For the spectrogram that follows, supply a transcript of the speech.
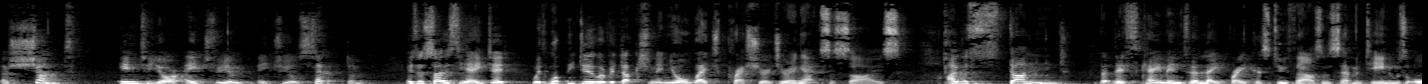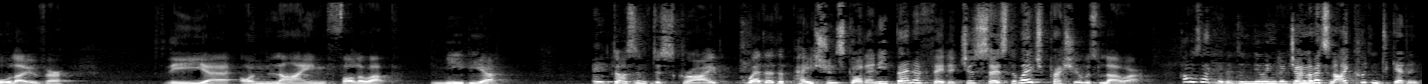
a shunt into your atrium, atrial septum is associated with whoopee doo a reduction in your wedge pressure during exercise. I was stunned that this came into Late Breakers 2017 and was all over the uh, online follow up media. It doesn't describe whether the patients got any benefit. It just says the wedge pressure was lower. How does that get into New England Journal of Medicine? I couldn't get an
